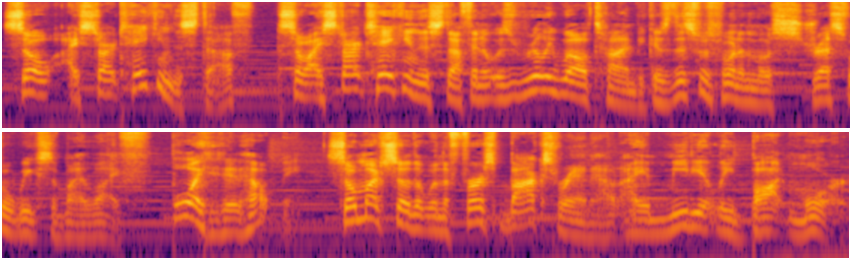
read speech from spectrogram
So I start taking this stuff. So I start taking this stuff, and it was really well timed because this was one of the most stressful weeks of my life. Boy, did it help me. So much so that when the first box ran out, I immediately bought more.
